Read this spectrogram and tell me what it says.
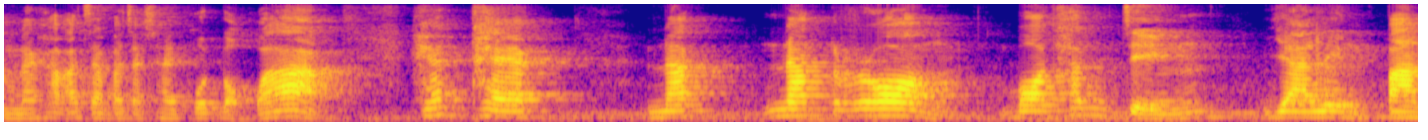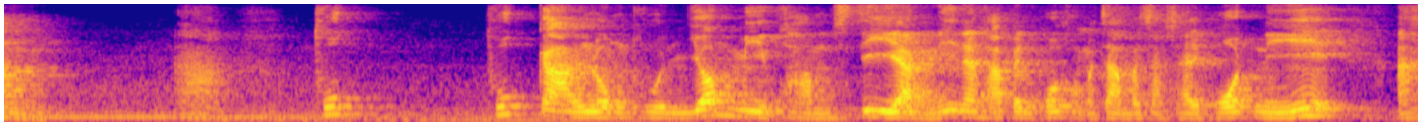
ำนะครับ อาจารย์ประจักษ์ชัยโพสต์บอกว่าแฮชแท็กนักนักร้องบอท่านเจ๋งอยาเล่งปั้นทุก ทุกการลงทุนย่อมมีความเสี่ยงนี่นะครับ เป็นโพสต์ของอาจารย์ประจักษ์ชัยโพสต์นี้อ่า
